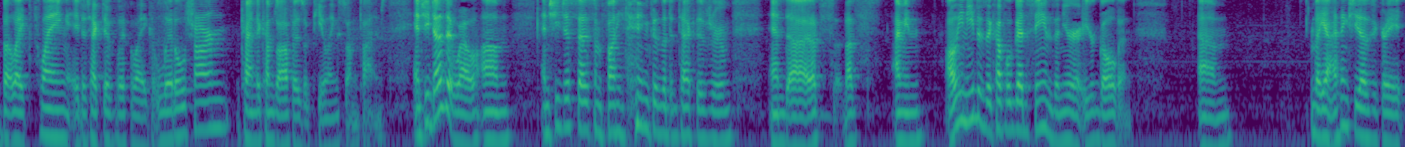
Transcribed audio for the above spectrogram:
but like playing a detective with like little charm kind of comes off as appealing sometimes. And she does it well. Um and she just says some funny things in the detective's room and uh that's that's I mean, all you need is a couple good scenes and you're you're golden. Um but yeah, I think she does a great.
